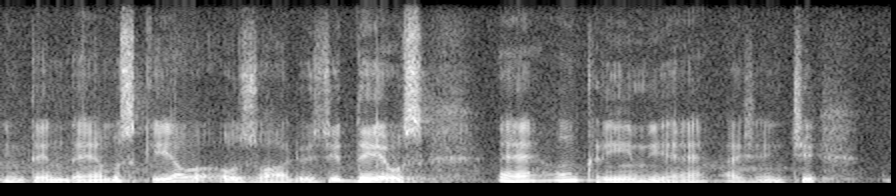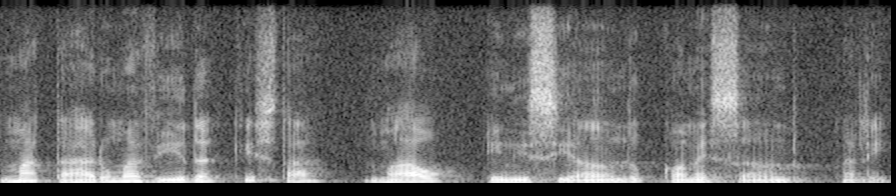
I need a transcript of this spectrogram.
É, entendemos que, aos olhos de Deus, é um crime, é a gente matar uma vida que está mal iniciando, começando ali.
